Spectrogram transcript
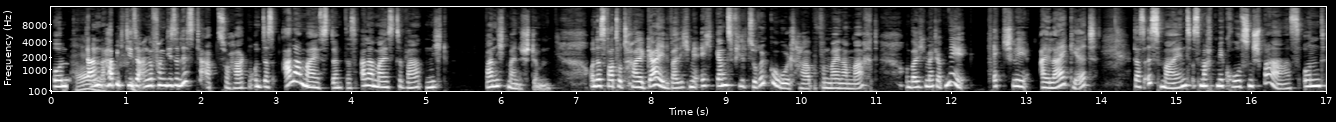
Und Hammer. dann habe ich diese angefangen, diese Liste abzuhaken. Und das Allermeiste, das Allermeiste war nicht, war nicht meine Stimmen. Und das war total geil, weil ich mir echt ganz viel zurückgeholt habe von meiner Macht und weil ich gemerkt habe, nee, actually, I like it. Das ist meins. Es macht mir großen Spaß. Und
